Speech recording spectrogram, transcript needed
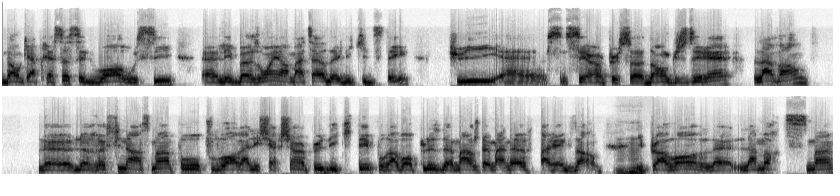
Donc, après ça, c'est de voir aussi euh, les besoins en matière de liquidité. Puis, euh, c'est un peu ça. Donc, je dirais la vente, le, refinancement pour pouvoir aller chercher un peu d'équité pour avoir plus de marge de manœuvre, par exemple. Mm-hmm. Il peut avoir l'amortissement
